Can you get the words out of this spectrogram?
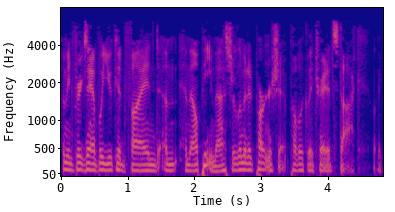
I mean, for example, you could find um, MLP, Master Limited Partnership, publicly traded stock, like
